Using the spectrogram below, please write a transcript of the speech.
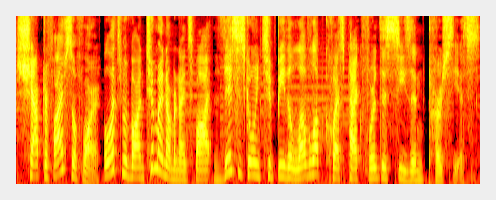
Chapter 5 so far. But let's move on to my number 9 spot. This is going to be the level up quest pack for this season, Perseus.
